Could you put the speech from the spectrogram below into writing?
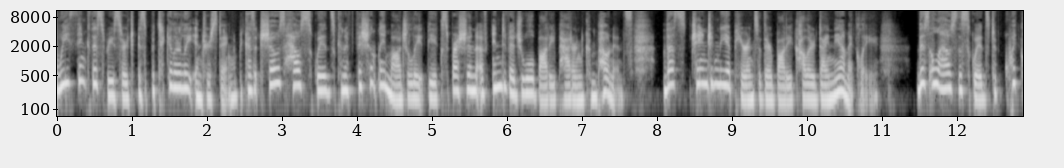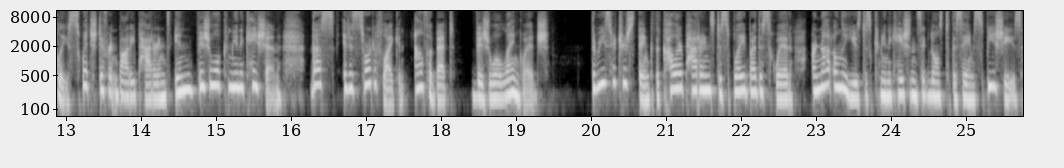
we think this research is particularly interesting because it shows how squids can efficiently modulate the expression of individual body pattern components, thus changing the appearance of their body color dynamically. This allows the squids to quickly switch different body patterns in visual communication. Thus, it is sort of like an alphabet visual language. The researchers think the color patterns displayed by the squid are not only used as communication signals to the same species,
